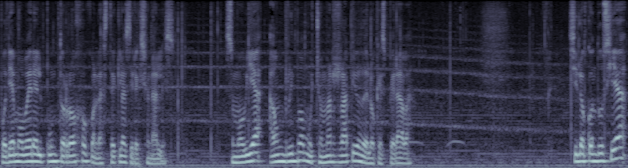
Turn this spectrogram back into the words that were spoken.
podía mover el punto rojo con las teclas direccionales. Se movía a un ritmo mucho más rápido de lo que esperaba. Si lo conducía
